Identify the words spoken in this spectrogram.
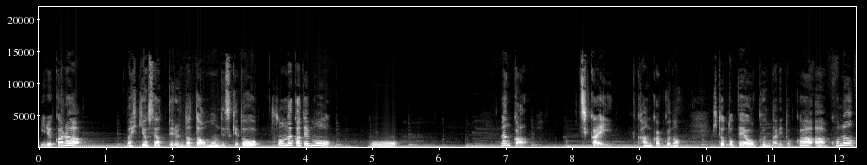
いるから、まあ、引き寄せ合ってるんだとは思うんですけどその中でもこうなんか近い感覚の人とペアを組んだりとかあこの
